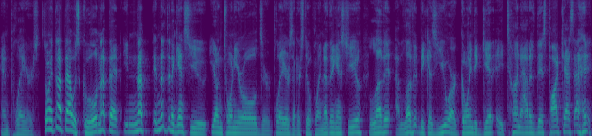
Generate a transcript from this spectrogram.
and players. So I thought that was cool. Not that not and nothing against you, young 20 year olds or players that are still playing. Nothing against you. Love it. I love it because you are going to get a ton out of this podcast.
